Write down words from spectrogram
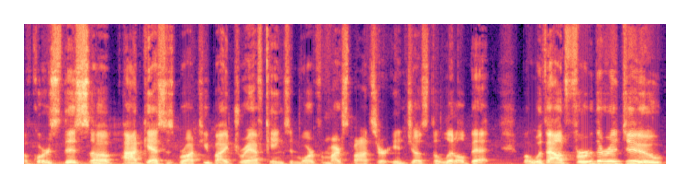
Of course, this uh, podcast is brought to you by DraftKings and more from our sponsor in just a little bit. But without further ado,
